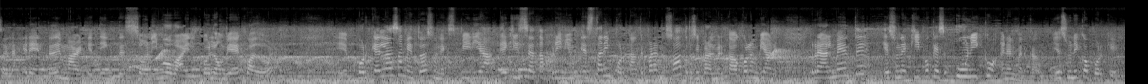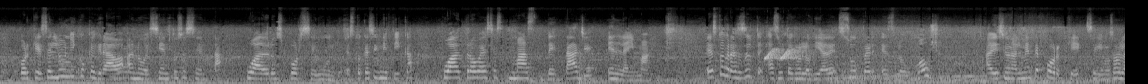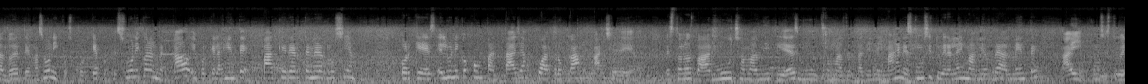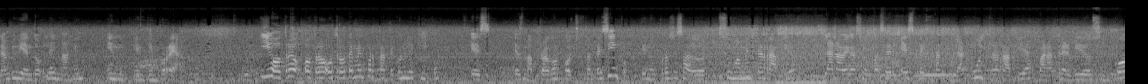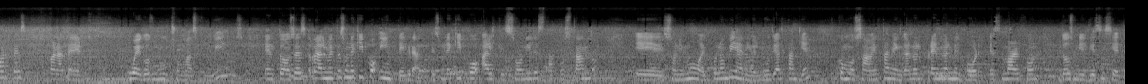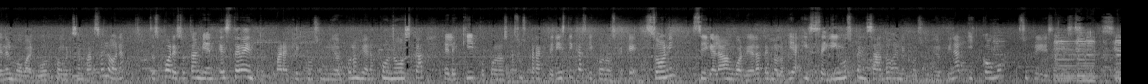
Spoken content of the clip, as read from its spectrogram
soy la gerente de marketing de Sony Mobile Colombia Ecuador. Eh, ¿Por qué el lanzamiento de Sony Xperia XZ Premium es tan importante para nosotros y para el mercado colombiano? Realmente es un equipo que es único en el mercado. ¿Y es único por qué? Porque es el único que graba a 960 cuadros por segundo. ¿Esto qué significa? Cuatro veces más detalle en la imagen. Esto gracias a su tecnología de Super Slow Motion. Adicionalmente, porque seguimos hablando de temas únicos. ¿Por qué? Porque es único en el mercado y porque la gente va a querer tenerlo siempre porque es el único con pantalla 4K HDR. Esto nos va a dar mucha más nitidez, mucho más detalle en la imagen. Es como si tuvieran la imagen realmente ahí, como si estuvieran viviendo la imagen en, en tiempo real. Y otro, otro, otro tema importante con el equipo es Snapdragon 835. Tiene un procesador sumamente rápido, la navegación va a ser espectacular, ultra rápida, van a tener videos sin cortes, van a tener juegos mucho más fluidos. Entonces realmente es un equipo integral, es un equipo al que Sony le está apostando. Eh, Sony Mobile Colombia a nivel mundial también. Como saben, también ganó el premio al mejor smartphone 2017 en el Mobile World Congress en Barcelona. Entonces, por eso también este evento, para que el consumidor colombiano conozca el equipo, conozca sus características y conozca que Sony sigue a la vanguardia de la tecnología y seguimos pensando en el consumidor final y cómo suplir esas necesidades.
